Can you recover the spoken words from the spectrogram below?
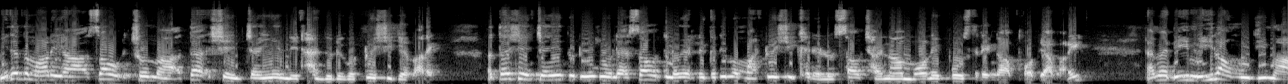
မိသက်သမားတွေဟာအဆောက်အုံတချို့မှာအသက်အရှင်ကျန်ရစ်နေထိုင်သူတွေကိုတွေ့ရှိခဲ့ပါတယ်အသက်ရှင်ကျန်ရစ်သူတွေကိုလည်းအဆောက်အုံတစ်လုံးရဲ့လက်ကလေးပေါ်မှာတွေ့ရှိခဲ့တယ်လို့ South China Morning Post သတင်းကဖော်ပြပါတယ်ဒါပေမဲ့ဒီမီးလောင်မှုကြီးမှာ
